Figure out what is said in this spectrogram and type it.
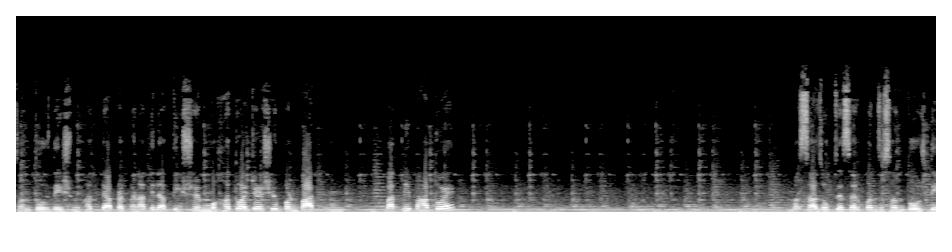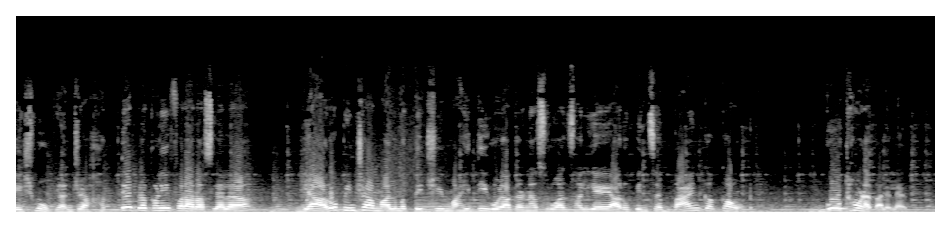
संतोष देशमुख हत्या प्रकरणातील अतिशय महत्वाची अशी आपण बात- बातमी पाहतोय. मसाजोगचे सरपंच संतोष देशमुख यांच्या हत्येप्रकरणी फरार असलेल्या या आरोपींच्या मालमत्तेची माहिती गोळा करण्यास सुरुवात झाली आहे. आरोपींचे बँक अकाउंट गोठवण्यात आलेले आहेत.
